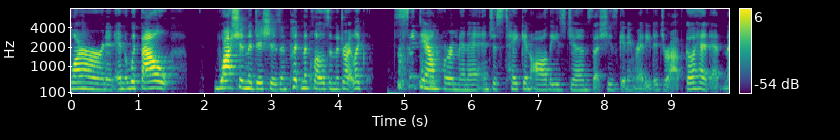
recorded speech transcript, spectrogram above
learn and, and without washing the dishes and putting the clothes in the dryer like sit down for a minute and just take in all these gems that she's getting ready to drop. Go ahead, Edna.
